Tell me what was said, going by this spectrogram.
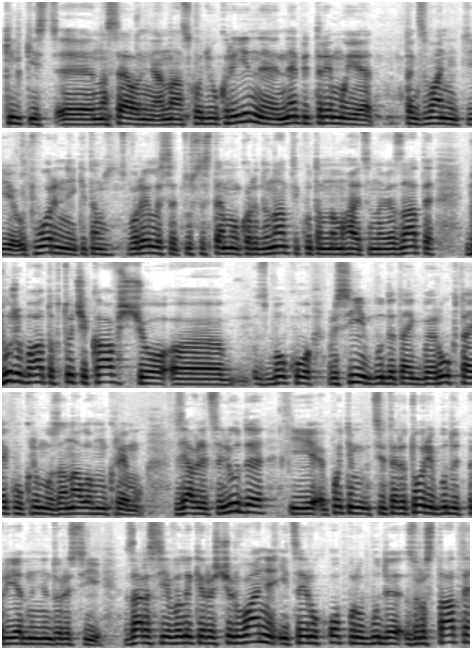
кількість е, населення на сході України не підтримує так звані ті утворення, які там створилися, ту систему координат, яку там намагаються нав'язати. Дуже багато хто чекав, що е, з боку Росії буде так якби рух, так як у Криму, за аналогом Криму. З'являться люди, і потім ці території будуть приєднані до Росії. Зараз є велике розчарування, і цей рух опору буде зростати.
